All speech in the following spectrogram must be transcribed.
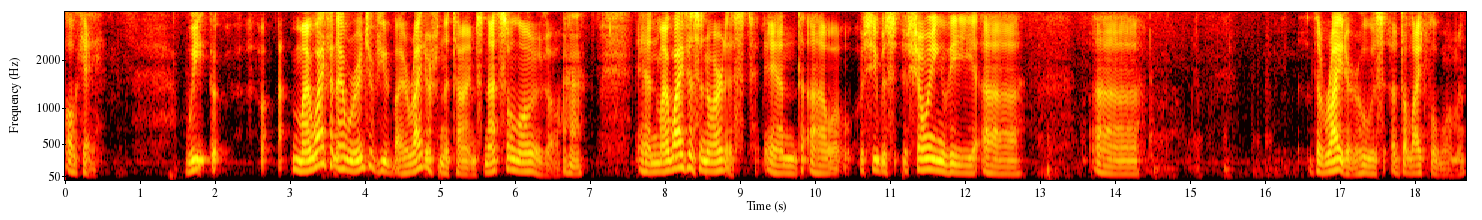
Okay. We, uh, my wife and I were interviewed by a writer from the Times not so long ago. And my wife is an artist, and uh, she was showing the uh, uh, the writer, who was a delightful woman,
